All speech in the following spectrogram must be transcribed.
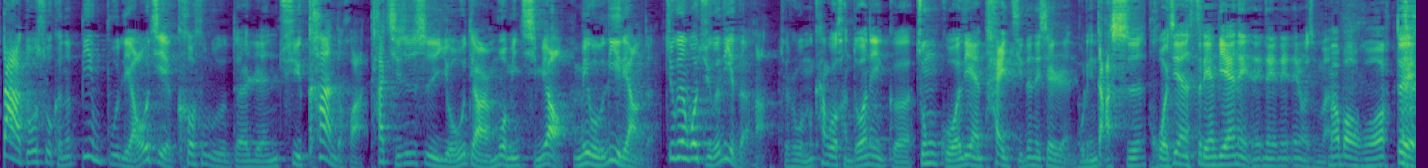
大多数可能并不了解克苏鲁的人去看的话，它其实是有点莫名其妙、没有力量的。就跟我举个例子哈，就是我们看过很多那个中国练太极的那些人，武林大师、火箭四连鞭那那那那那种什么马保国，对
